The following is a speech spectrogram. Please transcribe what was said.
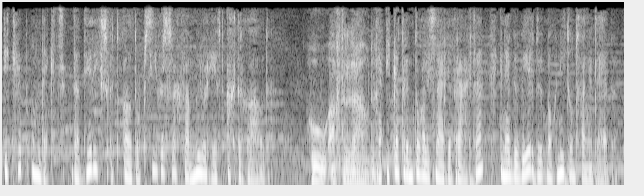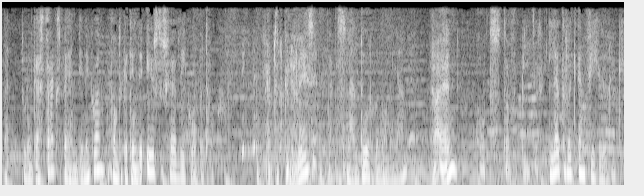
Ik heb ontdekt dat Dirks het autopsieverslag van Muller heeft achtergehouden. Hoe achtergehouden? Ja, ik had er hem toch al eens naar gevraagd, hè? En hij beweerde het nog niet ontvangen te hebben. Toen ik daar straks bij hem binnenkwam, vond ik het in de eerste schuif die ik opentrok. Je hebt het kunnen lezen? Ja, snel doorgenomen, ja. Ja, en? Godstof, Pieter. Letterlijk en figuurlijk.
